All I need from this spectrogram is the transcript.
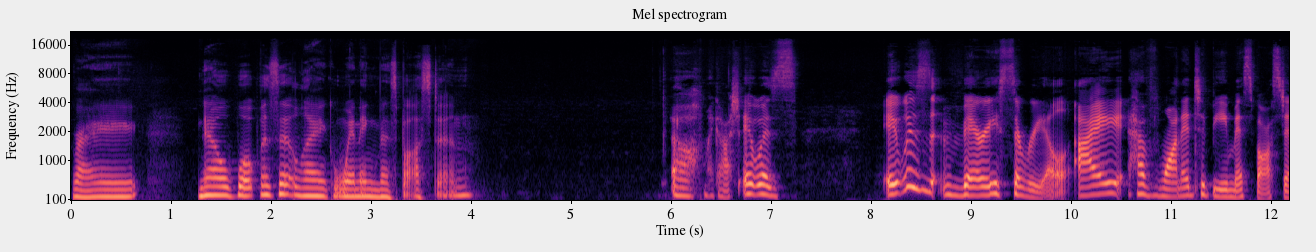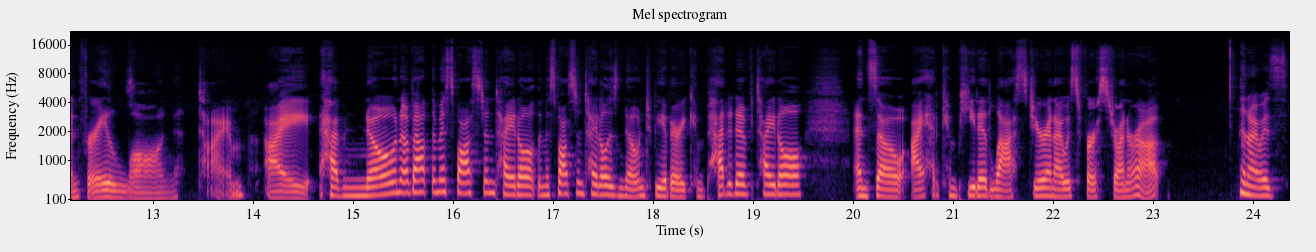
Right. Now, what was it like winning Miss Boston? Oh my gosh, it was it was very surreal. I have wanted to be Miss Boston for a long time. I have known about the Miss Boston title. The Miss Boston title is known to be a very competitive title. And so I had competed last year and I was first runner up. And I was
